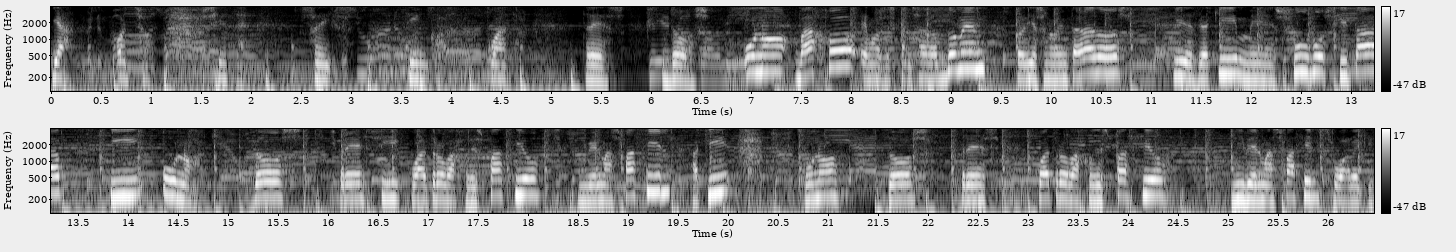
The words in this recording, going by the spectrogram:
Ya, 8, 7, 6, 5, 4, 3, 2, 1, bajo, hemos descansado abdomen, rodillas a 90 grados y desde aquí me subo, sit up y 1, 2, 3 y 4, bajo despacio, nivel más fácil, aquí 1, 2, 3, 4, bajo despacio, nivel más fácil, suave aquí,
